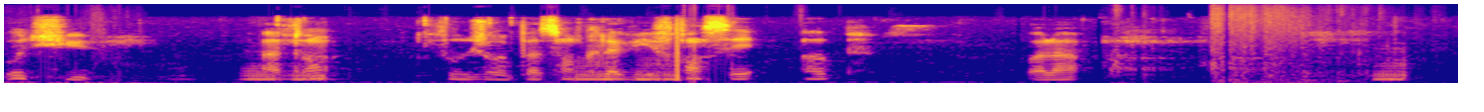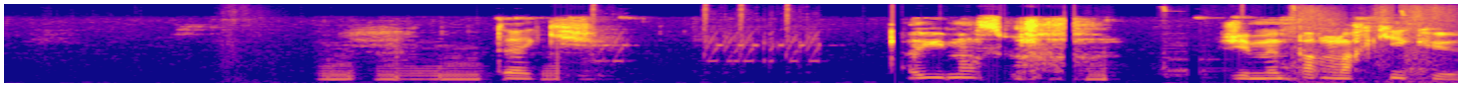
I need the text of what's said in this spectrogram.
Au-dessus. Attends. Faut que je repasse en clavier français. Hop. Voilà. Tac. Ah oui mince. J'ai même pas remarqué que,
